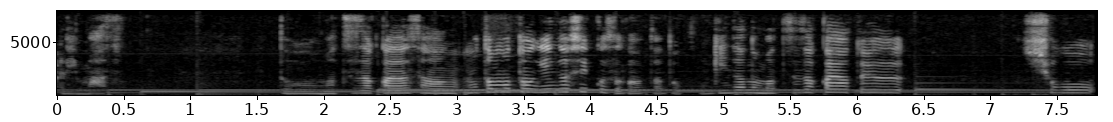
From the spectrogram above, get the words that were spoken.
あります。えっと、松坂屋さん、もともと銀座6があったとこ、銀座の松坂屋という小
